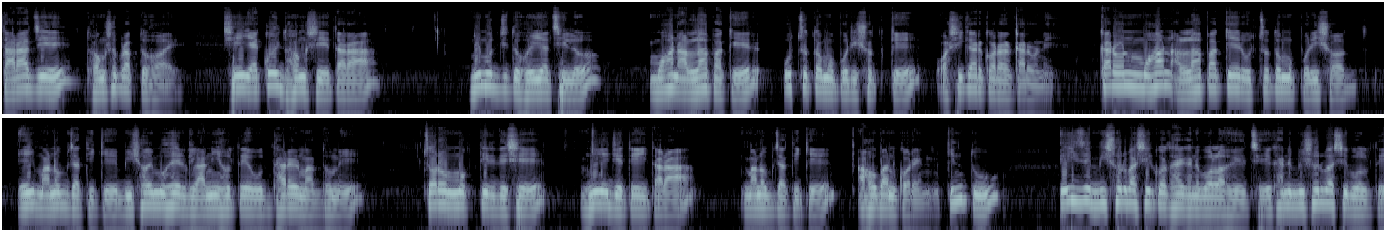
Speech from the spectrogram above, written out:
তারা যে ধ্বংসপ্রাপ্ত হয়, সেই একই ধ্বংসে তারা নিমজ্জিত হইয়াছিল মহান আল্লাহ পাকের উচ্চতম পরিষদকে অস্বীকার করার কারণে। কারণ মহান আল্লাহ পাকের উচ্চতম পরিষদ এই মানবজাতিকে বিষয়মোহের গ্লানি হতে উদ্ধারের মাধ্যমে চরম মুক্তির দেশে নিয়ে যেতেই তারা মানবজাতিকে আহ্বান করেন। কিন্তু এই যে মিশরবাসীর কথা এখানে বলা হয়েছে, এখানে মিশরবাসী বলতে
